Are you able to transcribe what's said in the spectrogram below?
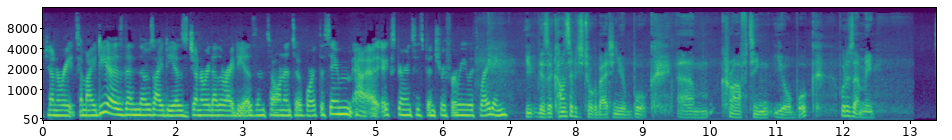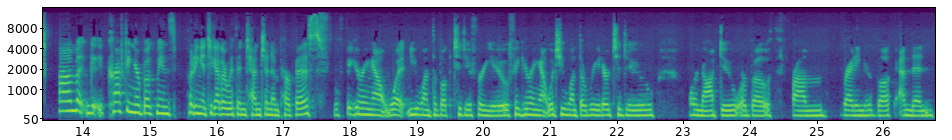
generate some ideas, then those ideas generate other ideas and so on and so forth. The same uh, experience has been true for me with writing. You, there's a concept you talk about in your book, um, crafting your book. What does that mean? Um, crafting your book means putting it together with intention and purpose, figuring out what you want the book to do for you, figuring out what you want the reader to do or not do or both from writing your book and then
